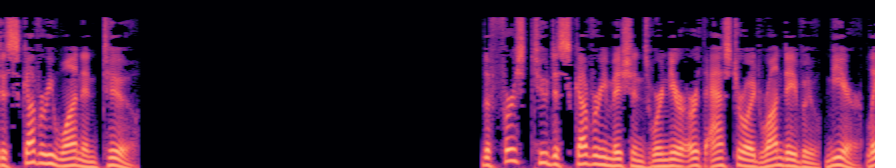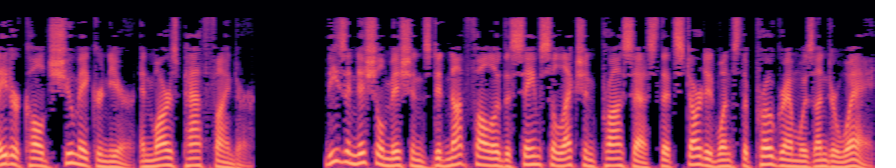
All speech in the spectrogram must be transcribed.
Discovery 1 and 2 The first two Discovery missions were Near-Earth Asteroid Rendezvous later called Shoemaker Near and Mars Pathfinder. These initial missions did not follow the same selection process that started once the program was underway.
